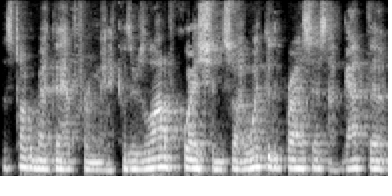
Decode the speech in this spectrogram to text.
let's talk about that for a minute because there's a lot of questions. So, I went through the process, I've got the,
